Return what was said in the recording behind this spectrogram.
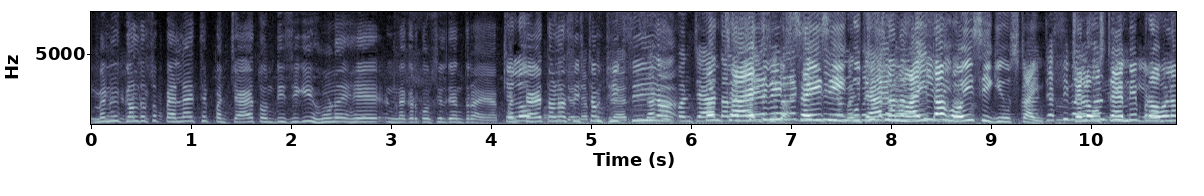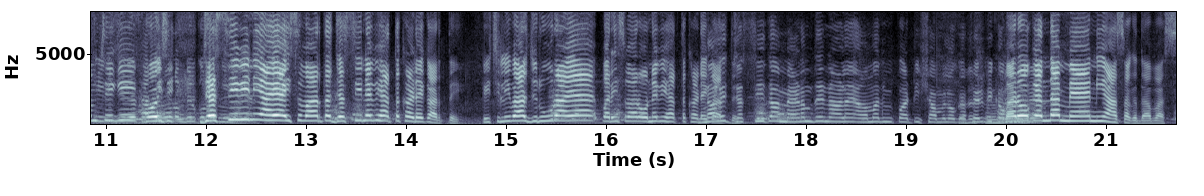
ਮੈਨੂੰ ਇੱਕ ਗੱਲ ਦੱਸੋ ਪਹਿਲਾਂ ਇੱਥੇ ਪੰਚਾਇਤ ਹੁੰਦੀ ਸੀਗੀ ਹੁਣ ਇਹ ਨਗਰ ਕੌਂਸਲ ਦੇ ਅੰਦਰ ਆਇਆ। ਪੰਚਾਇਤ ਵਾਲਾ ਸਿਸਟਮ ਠੀਕ ਸੀ ਜਾਂ ਪੰਚਾਇਤ ਵੀ ਸਹੀ ਸੀ ਕੁਝ ਸੁਣਵਾਈ ਤਾਂ ਹੋਈ ਸੀਗੀ ਉਸ ਟਾਈਮ ਚਲੋ ਉਸ ਟਾਈਮ ਵੀ ਪ੍ਰੋਬਲਮ ਸੀਗੀ ਹੋਈ ਸੀ। ਜੱਸੀ ਵੀ ਨਹੀਂ ਆਇਆ ਇਸ ਵਾਰ ਤਾਂ ਜੱਸੀ ਨੇ ਵੀ ਹੱਥ ਖੜੇ ਕਰਤੇ। ਪਿਛਲੀ ਵਾਰ ਜ਼ਰੂਰ ਆਇਆ ਪਰ ਇਸ ਵਾਰ ਉਹਨੇ ਵੀ ਹੱਥ ਖੜੇ ਨਾਲੇ ਕਰਤੇ। ਜੱਸੀ ਦਾ ਮੈਡਮ ਦੇ ਨਾਲ ਆਮ ਆਦਮੀ ਪਾਰਟੀ ਸ਼ਾਮਿਲ ਹੋ ਗਿਆ ਫਿਰ ਵੀ ਕੰਮ ਪਰ ਉਹ ਕਹਿੰਦਾ ਮੈਂ ਨਹੀਂ ਆ ਸਕਦਾ ਬਸ।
